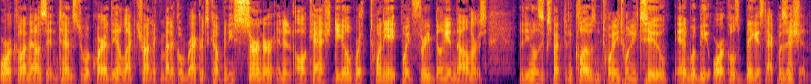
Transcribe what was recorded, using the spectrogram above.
Oracle announced it intends to acquire the electronic medical records company Cerner in an all-cash deal worth $28.3 billion. The deal is expected to close in 2022 and would be Oracle's biggest acquisition.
